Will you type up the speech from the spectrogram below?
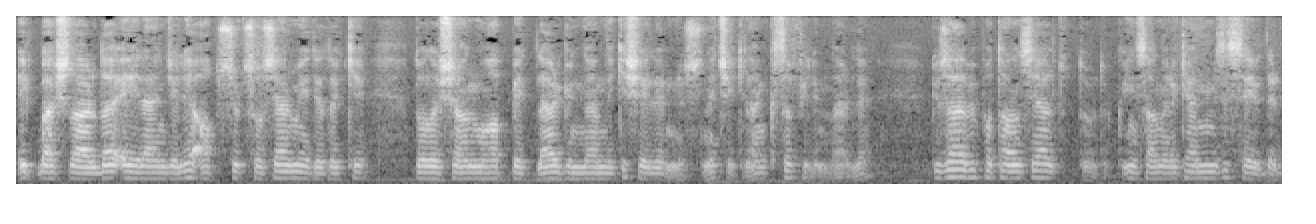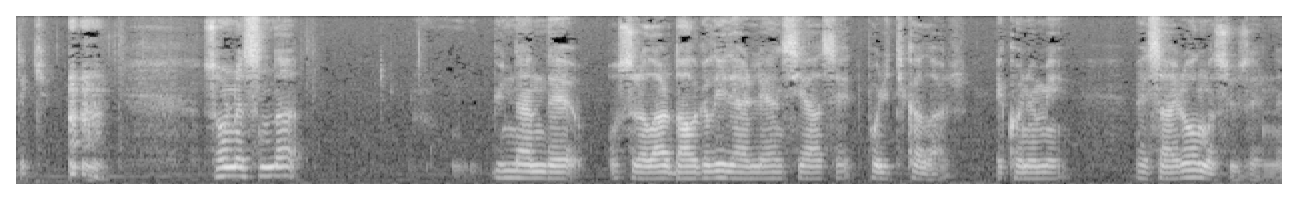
İlk başlarda eğlenceli, absürt sosyal medyadaki dolaşan muhabbetler, gündemdeki şeylerin üstüne çekilen kısa filmlerle güzel bir potansiyel tutturduk. İnsanlara kendimizi sevdirdik. Sonrasında gündemde o sıralar dalgalı ilerleyen siyaset, politikalar, ekonomi vesaire olması üzerine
